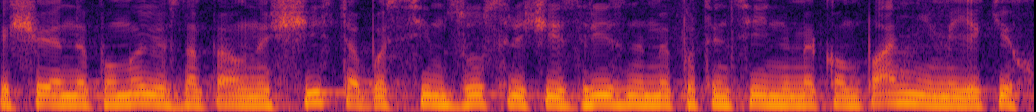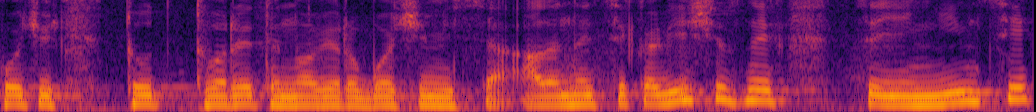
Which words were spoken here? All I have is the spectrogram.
якщо я не помилюсь, напевно, 6 або 7 зустрічей з різними потенційними компаніями, які хочуть тут творити нові робочі місця. Але найцікавіші з них це є німці.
